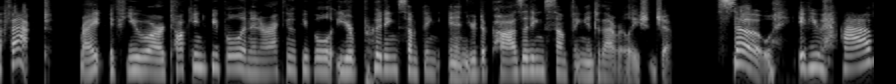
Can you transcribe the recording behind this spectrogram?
a fact, right? If you are talking to people and interacting with people, you're putting something in, you're depositing something into that relationship. So if you have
